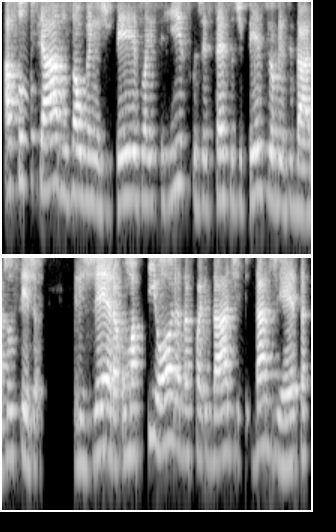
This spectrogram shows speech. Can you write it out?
associados ao ganho de peso, a esse risco de excesso de peso e obesidade. Ou seja, ele gera uma piora da qualidade da dieta,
